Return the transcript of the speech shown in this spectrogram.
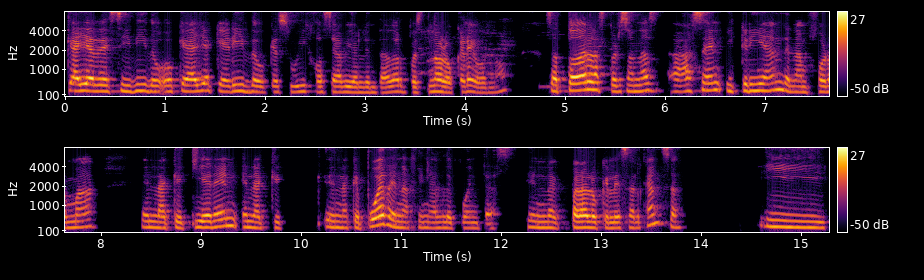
que, haya decidido o que haya querido que su hijo sea violentador, pues no lo creo, ¿no? O sea, todas las personas hacen y crían de la forma en la que quieren, en la que, en la que pueden, a final de cuentas, en para lo que les alcanza. Y,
